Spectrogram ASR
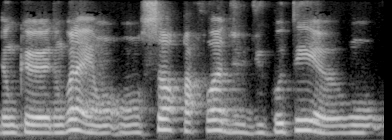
Donc euh, donc voilà, on, on, sort parfois du, du côté euh, où,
